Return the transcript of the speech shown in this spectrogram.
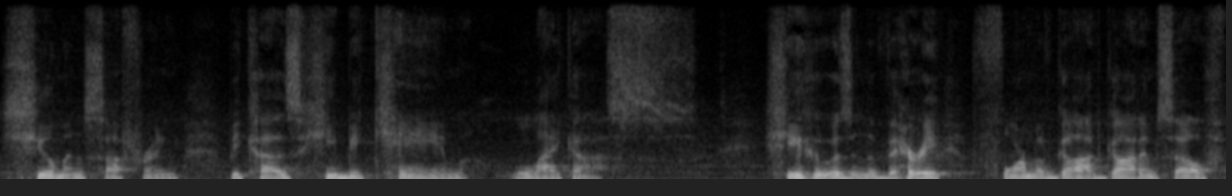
human suffering because he became like us. He who was in the very form of God, God Himself,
